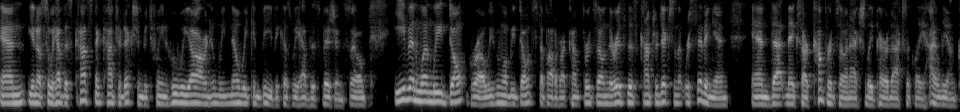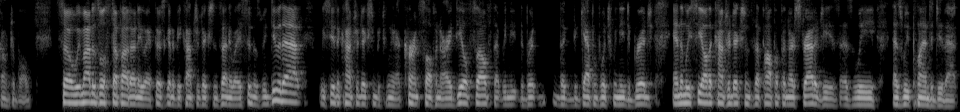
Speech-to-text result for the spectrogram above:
and you know so we have this constant contradiction between who we are and who we know we can be because we have this vision. So even when we don't grow even when we don't step out of our comfort zone there is this contradiction that we're sitting in and that makes our comfort zone actually paradoxically highly uncomfortable. So we might as well step out anyway if there's going to be contradictions anyway. As soon as we do that we see the contradiction between our current self and our ideal self that we need the the, the gap of which we need to bridge. And then we see all the contradictions that pop up in our strategies as we as we plan to do that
